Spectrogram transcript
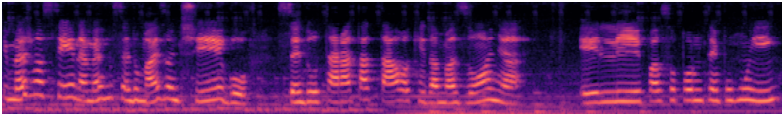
E mesmo assim, né, mesmo sendo mais antigo, sendo o Taratatau aqui da Amazônia, ele passou por um tempo ruim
